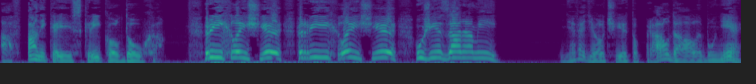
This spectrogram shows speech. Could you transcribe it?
a v panike jej skríkol do ucha. Rýchlejšie, rýchlejšie, už je za nami! Nevedel, či je to pravda alebo nie,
